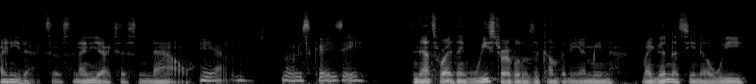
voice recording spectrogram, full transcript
I need access and I need access now. yeah that was crazy and that's where I think we struggled as a company. I mean, my goodness, you know, we,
